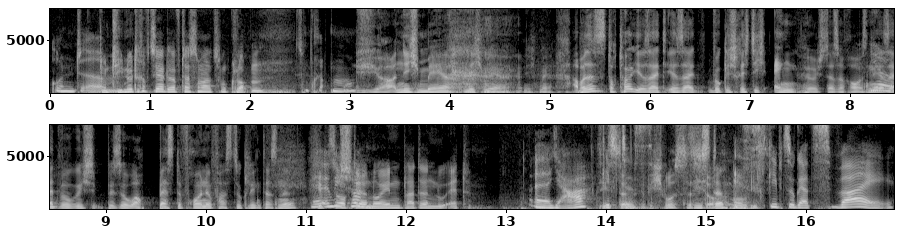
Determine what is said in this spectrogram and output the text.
Und, ähm, Und Tino trifft sie halt öfters mal zum Kloppen. zum Kloppen. Ja, nicht mehr, nicht mehr, nicht mehr. Aber das ist doch toll. Ihr seid, ihr seid wirklich richtig eng, höre ich da so raus. Ne? Ja. Ihr seid wirklich so auch beste Freunde fast, so klingt das, ne? Ja, Gibt's irgendwie auf der schon. neuen Platte ein Duett? Äh, ja, gibt Siehste? es. Ich wusste es Siehste? doch. Es gibt sogar zwei.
